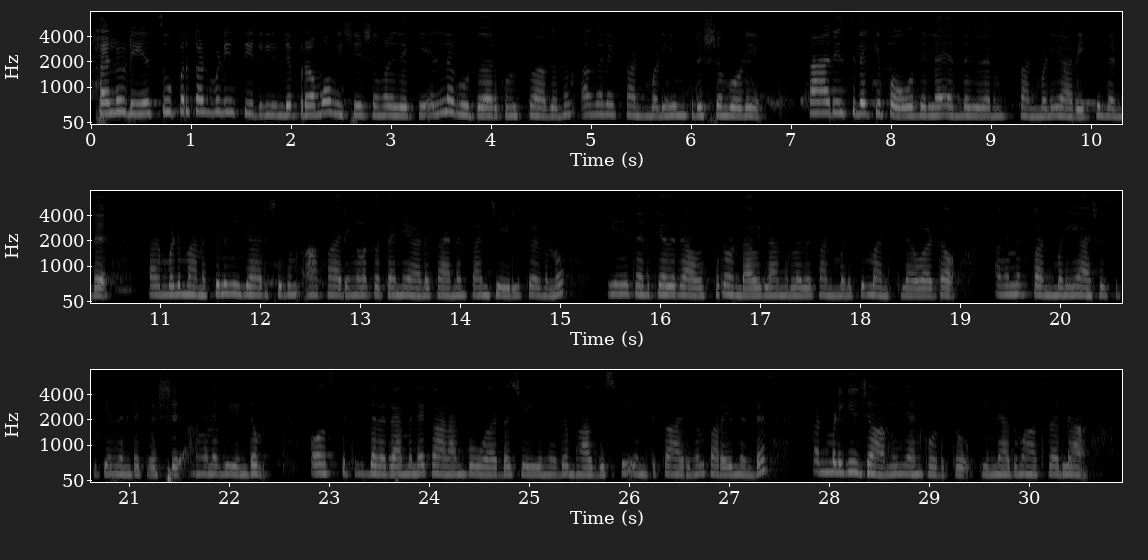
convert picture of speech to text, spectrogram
Hello dear super കൺമണി സീരിയലിന്റെ promo വിശേഷങ്ങളിലേക്ക് എല്ലാ കൂട്ടുകാർക്കും സ്വാഗതം. അങ്ങനെ കൺമണിയും കൃഷ്ണൻ കൂടിയും പാരീസിലേക്ക് പോകുന്നില്ല എന്ന വിവരം കൺമണി അറിയിക്കുന്നുണ്ട്. കൺമണി മനസ്സിൽ വിചാരിച്ചതും ആ കാര്യങ്ങളൊക്കെ തന്നെയാണ്. കാരണം താൻ ജയിലിൽ കിടന്നു. ഇനി തനിക്ക് അതൊരു അവസരം ഉണ്ടാവില്ല എന്നുള്ളത് കൺമണിക്ക് മനസ്സിലാവുക കേട്ടോ. അങ്ങനെ കൺമണിയെ ആശ്വസിപ്പിക്കുന്നുണ്ട് കൃഷ്. അങ്ങനെ വീണ്ടും ഹോസ്പിറ്റൽ ബലരാമനെ കാണാൻ പോവുക ചെയ്യുന്നത്. ഭാഗ്യശ്രീ എന്നിട്ട് കാര്യങ്ങൾ പറയുന്നുണ്ട്. കൺമണിക്ക് ജാമ്യം ഞാൻ കൊടുത്തു. പിന്നെ അതുമാത്രമല്ല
